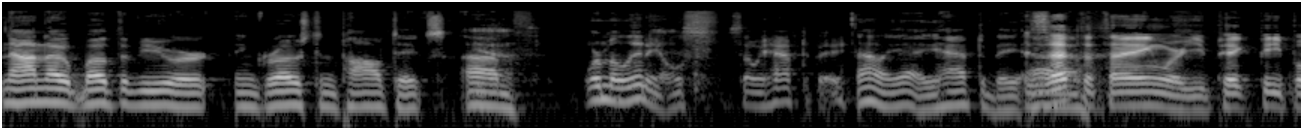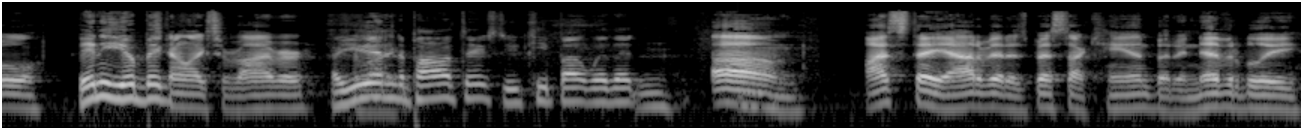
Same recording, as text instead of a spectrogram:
Now, I know both of you are engrossed in politics. Um, Yes. We're millennials, so we have to be. Oh yeah, you have to be. Is Uh, that the thing where you pick people? Benny? You a It's big? kind of like Survivor. Are you Like, into politics? Do you keep up with it? And Um, I stay out of it as best I can, but inevitably,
